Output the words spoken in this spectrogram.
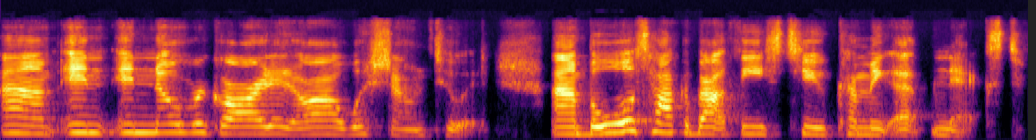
um and in no regard at all was shown to it. Um, but we'll talk about these two coming up next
